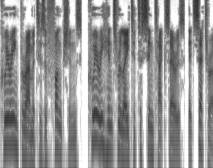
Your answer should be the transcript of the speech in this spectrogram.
querying parameters of functions, query hints related to syntax errors, etc.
